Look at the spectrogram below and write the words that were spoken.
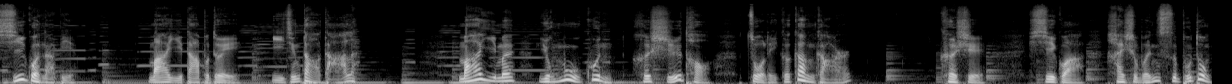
西瓜那边，蚂蚁大部队已经到达了。蚂蚁们用木棍和石头做了一个杠杆儿，可是西瓜还是纹丝不动。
